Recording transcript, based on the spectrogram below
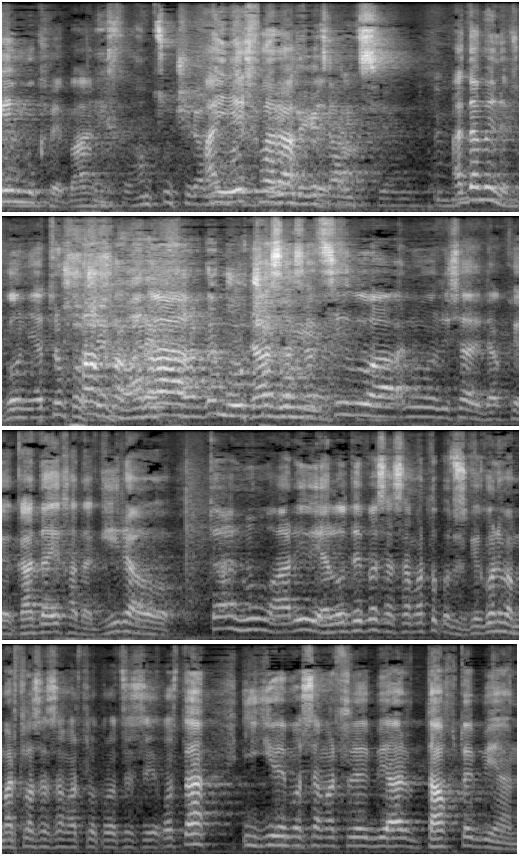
გემუქრება? ანუ ამ წუთში რა აი ეხლა რა ხდება? ადამიანებს გონიათ რომ ხახა ხარ და მორჩილოა ნუ ის არის და ქვია გადაიხადა გირაო და ნუ არის ელოდება სასამართლო პროცესი გეგონება მართლა სასამართლო პროცესი იყოს და იგივე მოსამართლეები არ დახვდებიან.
